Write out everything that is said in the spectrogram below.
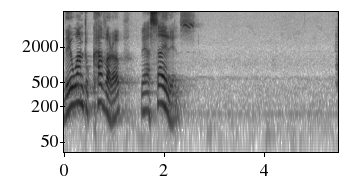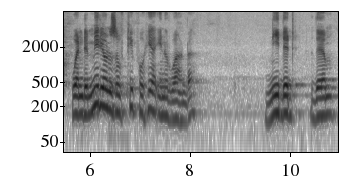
They want to cover up their silence when the millions of people here in Rwanda needed them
